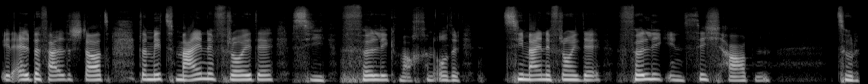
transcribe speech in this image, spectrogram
In Elbefelder steht, damit meine Freude sie völlig machen oder sie meine Freude völlig in sich haben. Zur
